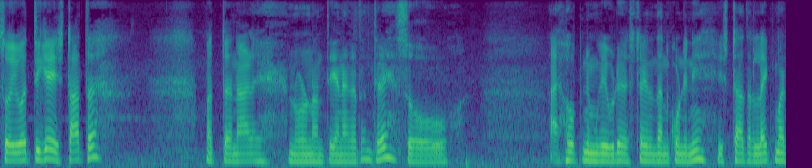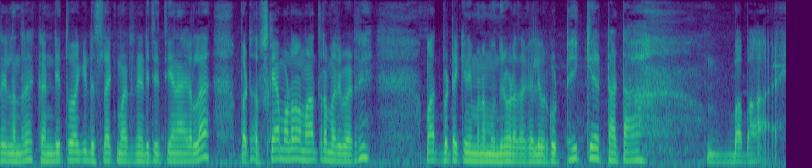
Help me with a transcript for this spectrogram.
ಸೊ ಇವತ್ತಿಗೆ ಇಷ್ಟ ಆತು. ಮತ್ತು ನಾಳೆ ನೋಡೋಣ ಅಂತ ಏನಾಗುತ್ತೆ ಅಂತೇಳಿ. ಸೊ ಐ ಹೋಪ್ ನಿಮಗೆ ವಿಡಿಯೋ ಇಷ್ಟ ಆಗಿದೆ ಅಂತ ಅಂದ್ಕೊಂಡಿನಿ ಇಷ್ಟ ಆದರೆ ಲೈಕ್ ಮಾಡಿಲ್ಲ ಅಂದರೆ ಖಂಡಿತವಾಗಿ ಡಿಸ್ಲೈಕ್ ಮಾಡಿ ನಡೀತೈತಿ, ಏನಾಗಲ್ಲ. ಬಟ್ ಸಬ್ಸ್ಕ್ರೈಬ್ ಮಾಡೋದು ಮಾತ್ರ ಮರಿಬೇಡ್ರಿ. ಮತ್ತು ಬಿಟ್ಟಕ್ಕೆ ನಿಮ್ಮನ್ನು ಮುಂದೆ ನೋಡೋದಾಗ ಅಲ್ಲಿವರೆಗೂ ಟೇಕ್ ಕೇರ್ ಟಾಟಾ ಬಾಯ್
